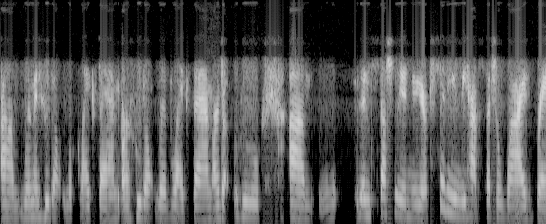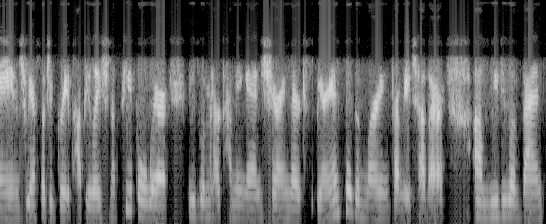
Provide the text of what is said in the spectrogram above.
um, women who don't look like them or who don't live like them or who um, especially in New York City, we have such a wide range. We have such a great population of people where these women are coming in, sharing their experiences and learning from each other. Um, we do events.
